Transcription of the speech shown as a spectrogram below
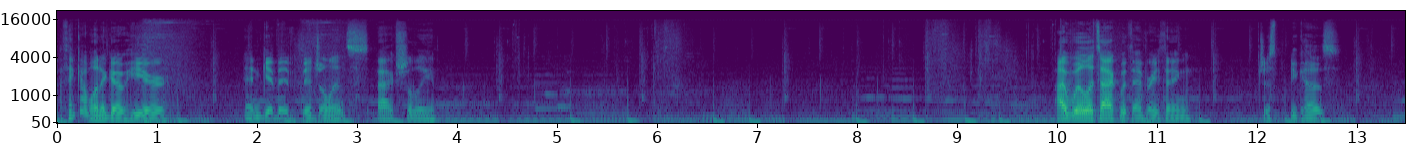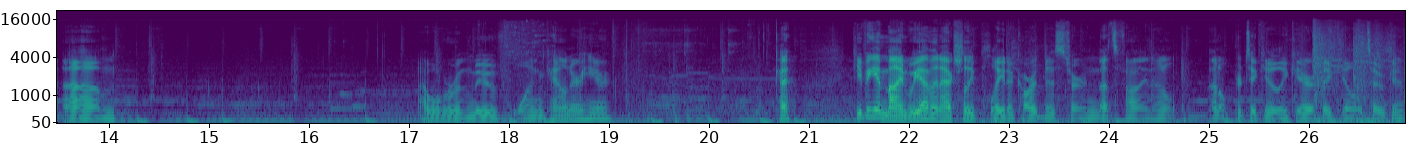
I think I want to go here and give it vigilance, actually. I will attack with everything, just because. Um, I will remove one counter here. Okay. Keeping in mind, we haven't actually played a card this turn. That's fine. I don't I don't particularly care if they kill a token.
